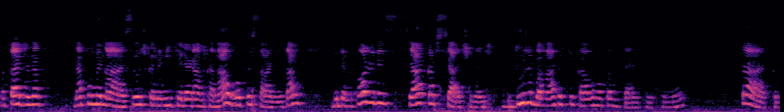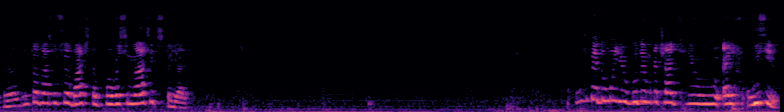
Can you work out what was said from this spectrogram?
Опять же, напоминаю, ссылочка на мій телеграм-канал в описанні. Там буде виходити всяка всячина. Дуже багато цікавого контенту. Тому. Так, да, ну то у нас усе, бачите, по 18 стоять. В принципі, я думаю, будемо качати е, ельф Узі.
